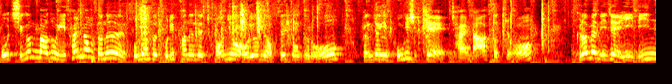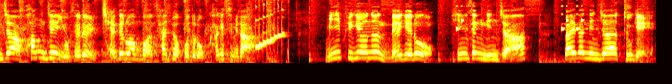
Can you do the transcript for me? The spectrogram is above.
뭐 지금 봐도 이 설명서는 보면서 조립하는데 전혀 어려움이 없을 정도로 굉장히 보기 쉽게 잘 나왔었죠. 그러면 이제 이 닌자 황제 요새를 제대로 한번 살펴보도록 하겠습니다. 미니 피규어는 4개로 흰색 닌자, 빨간 닌자 2개,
